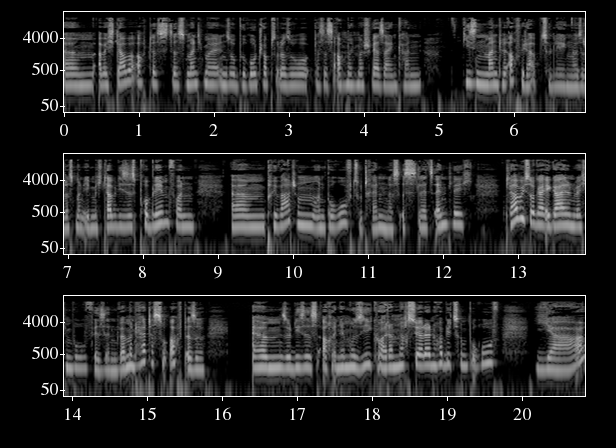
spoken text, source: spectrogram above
Ähm, aber ich glaube auch, dass das manchmal in so Bürojobs oder so, dass es auch manchmal schwer sein kann, diesen Mantel auch wieder abzulegen. Also dass man eben, ich glaube, dieses Problem von ähm, Privatem und Beruf zu trennen, das ist letztendlich, glaube ich, sogar egal, in welchem Beruf wir sind. Weil man hört das so oft. Also ähm, so dieses auch in der Musik, oh, dann machst du ja dein Hobby zum Beruf. Ja,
